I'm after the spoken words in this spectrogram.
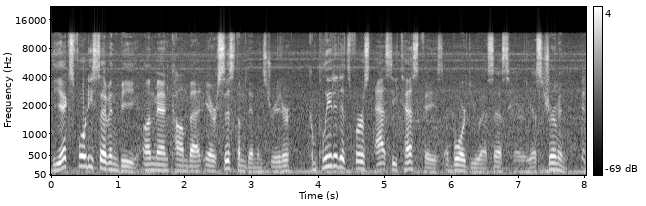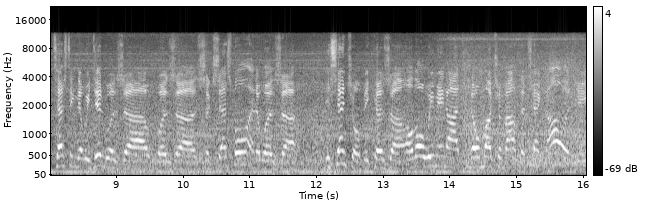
The X-47B Unmanned Combat Air System Demonstrator completed its first at-sea test phase aboard USS Harry S. Truman. The testing that we did was, uh, was uh, successful and it was uh, essential because uh, although we may not know much about the technology,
